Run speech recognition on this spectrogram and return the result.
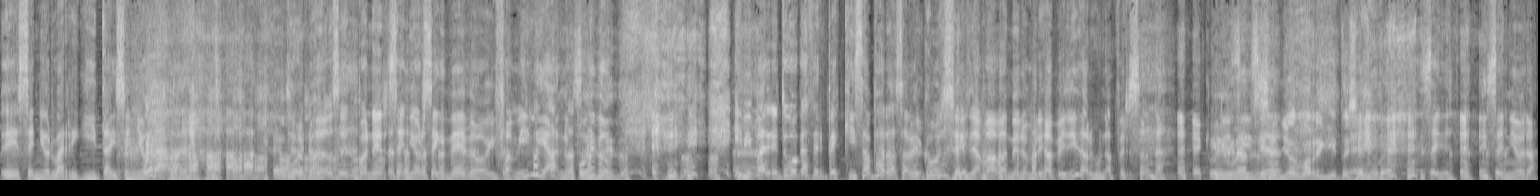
eh, señor barriguita y señora. Yo no puedo se- poner señor seis dedos y familia, no puedo. y mi padre tuvo que hacer pesquisa para saber cómo se llamaban de nombre y apellido algunas personas. Bueno. Señor Barriguita y señora. Señor y señora.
